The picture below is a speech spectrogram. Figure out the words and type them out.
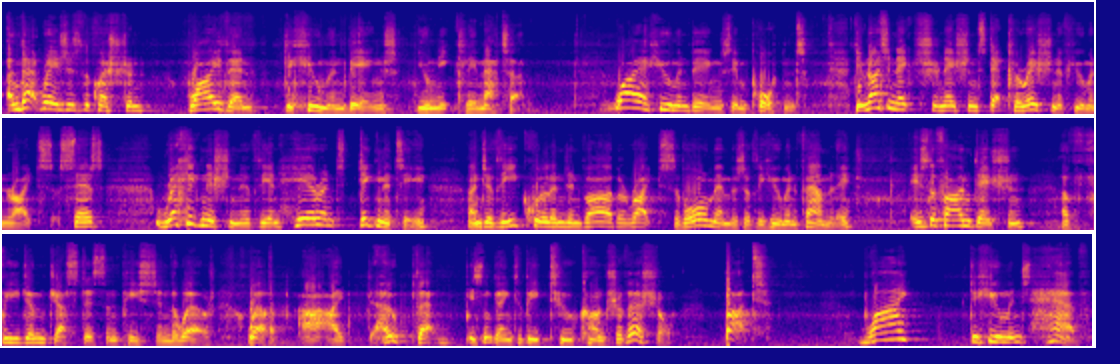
And that raises the question why then do human beings uniquely matter? Why are human beings important? The United Nations Declaration of Human Rights says recognition of the inherent dignity and of the equal and inviolable rights of all members of the human family is the foundation of freedom, justice, and peace in the world. Well, I, I hope that isn't going to be too controversial. But why do humans have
